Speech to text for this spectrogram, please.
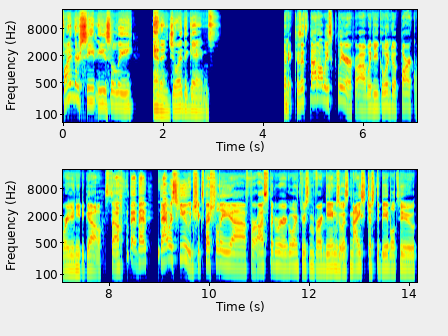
find their seat easily, and enjoy the game. And because it's not always clear uh, when you go into a park where you need to go, so that that that was huge, especially uh, for us when we were going through some of our games. It was nice just to be able to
